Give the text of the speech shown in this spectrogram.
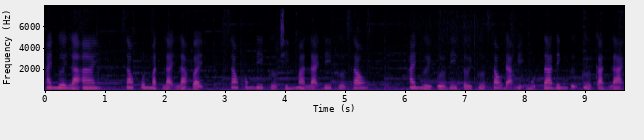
hai người là ai? Sao khuôn mặt lại là vậy? Sao không đi cửa chính mà lại đi cửa sau? Hai người vừa đi tới cửa sau đã bị một gia đình giữ cửa cản lại.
